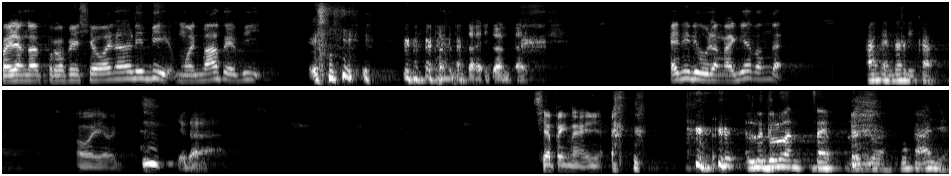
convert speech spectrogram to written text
Pada nggak profesional nih Bi, mohon maaf ya Bi. Santai, santai. Eh ini diulang lagi apa enggak? Agak ntar dikat. Oh ya udah. Ya udah. Siapa yang nanya? Lu duluan, Sep. Lu duluan. Buka aja.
